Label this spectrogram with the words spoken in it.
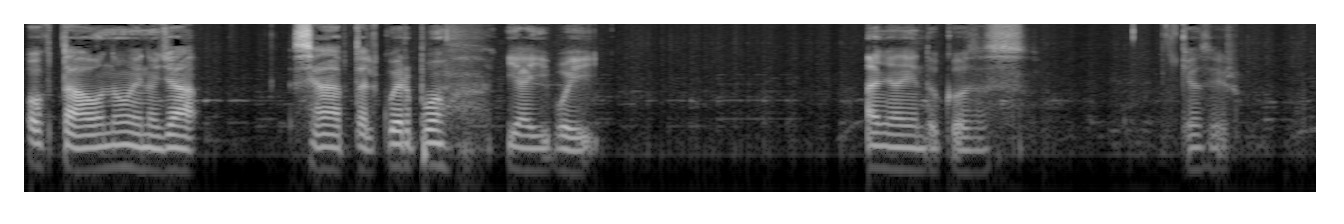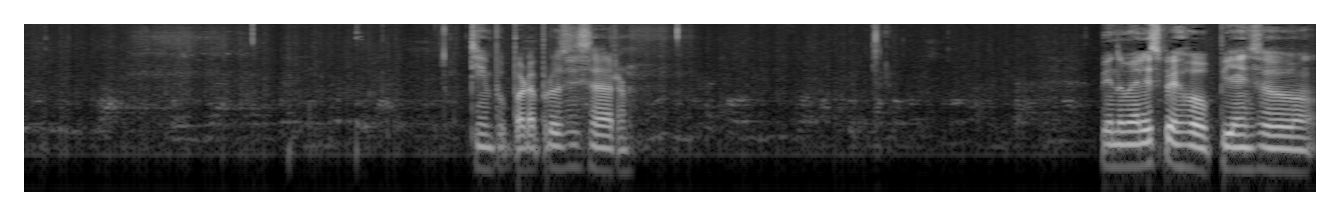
octavo, noveno ya se adapta el cuerpo y ahí voy añadiendo cosas que hacer. Tiempo para procesar. Viéndome al espejo pienso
